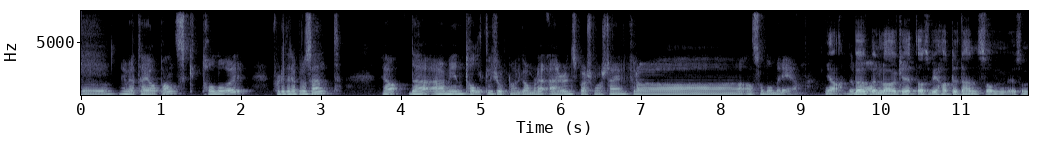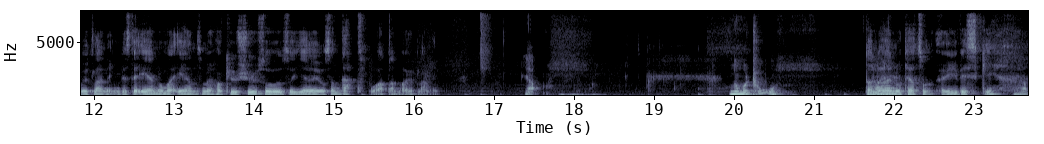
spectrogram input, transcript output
Mm. Jeg vet det er japansk. 12 år, 43% Ja, det er min 12-14 år gamle Aaron spørsmålstegn fra altså nummer én. Ja, Bourbonlagret. Altså, vi hadde den som, som utlending. Hvis det er nummer én som er Hakushu, så, så gir jeg oss en rett på at den var utlending. Ja. Nummer to. Den har jeg notert som øywhisky. Ja,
